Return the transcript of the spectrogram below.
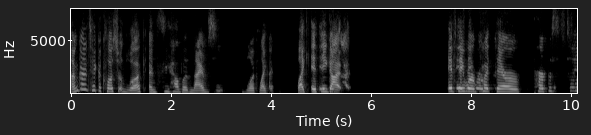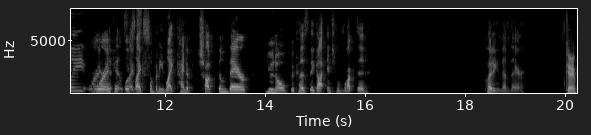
I'm gonna take a closer look and see how the knives l- look like. Like if they got, if they were put there purposefully, or if it looks like somebody like kind of chucked them there, you know, because they got interrupted. putting them there. Okay.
